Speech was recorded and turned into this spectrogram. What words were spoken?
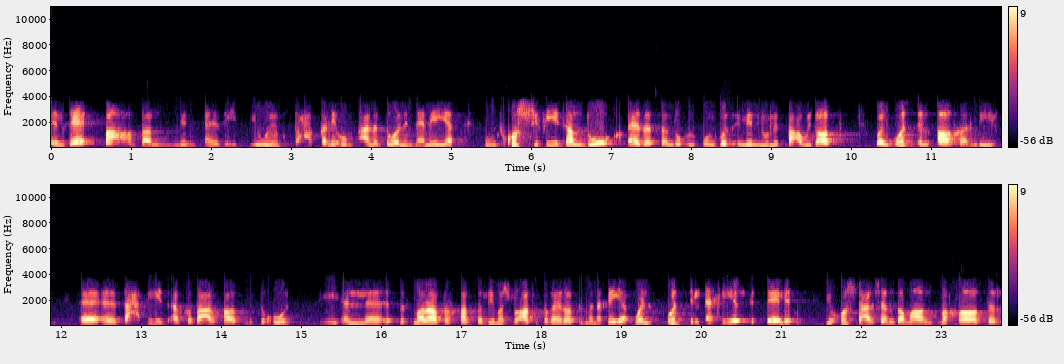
إلغاء بعضا من هذه الديون المستحقه لهم على الدول النامية. وتخش في صندوق هذا الصندوق يكون جزء منه للتعويضات والجزء الآخر لتحفيز القطاع الخاص بالدخول في الاستثمارات الخاصة بمشروعات التغيرات المناخية والجزء الأخير الثالث يخش علشان ضمان مخاطر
